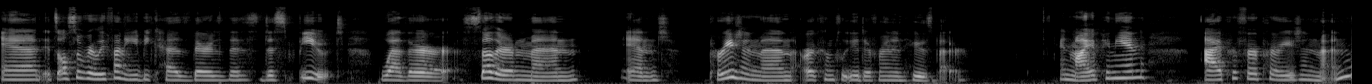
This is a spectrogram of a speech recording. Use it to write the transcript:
And it's also really funny because there's this dispute whether Southern men and Parisian men are completely different and who's better. In my opinion, I prefer Parisian men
